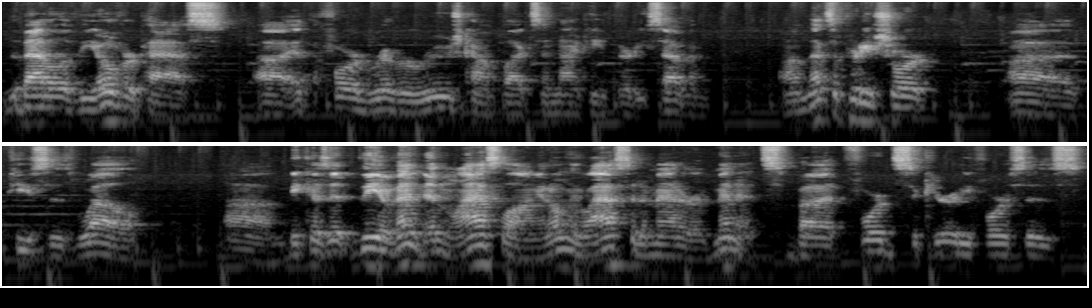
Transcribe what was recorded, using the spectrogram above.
the Battle of the Overpass uh, at the Ford River Rouge complex in 1937. Um, that's a pretty short uh, piece as well. Um, because it, the event didn't last long. It only lasted a matter of minutes, but Ford's security forces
